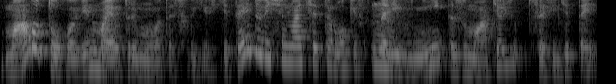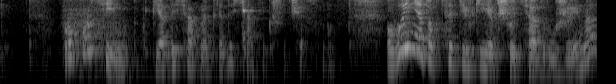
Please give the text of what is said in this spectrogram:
Мало того, він має утримувати своїх дітей до 18 років на рівні з матір'ю цих дітей. Пропорційно, так 50 на 50, якщо чесно. Виняток це тільки якщо ця дружина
